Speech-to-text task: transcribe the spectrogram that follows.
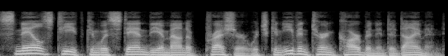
Snail's teeth can withstand the amount of pressure which can even turn carbon into diamond.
